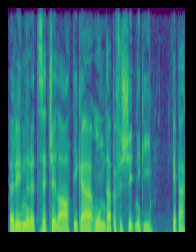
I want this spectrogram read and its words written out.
erinnert. Es hat Gelati gegeben und eben verschiedene Gebäck.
